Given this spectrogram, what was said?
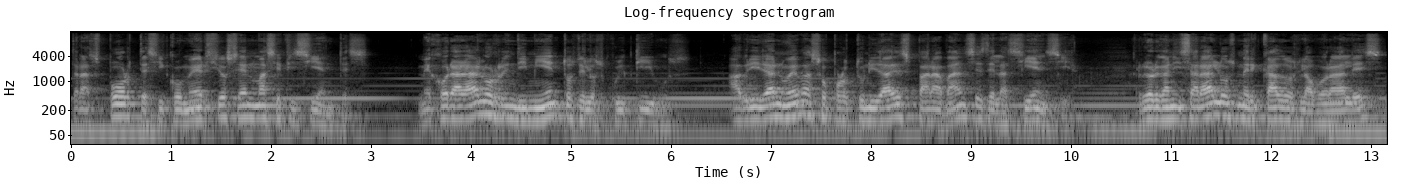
transportes y comercios sean más eficientes, mejorará los rendimientos de los cultivos, abrirá nuevas oportunidades para avances de la ciencia, reorganizará los mercados laborales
